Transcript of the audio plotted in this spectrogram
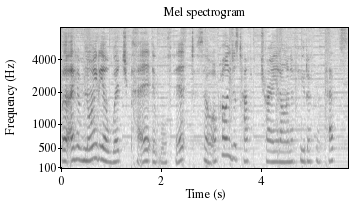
but I have no idea which pet it will fit, so I'll probably just have to try it on a few different pets.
